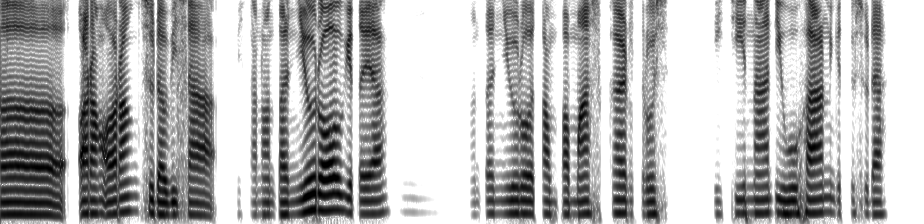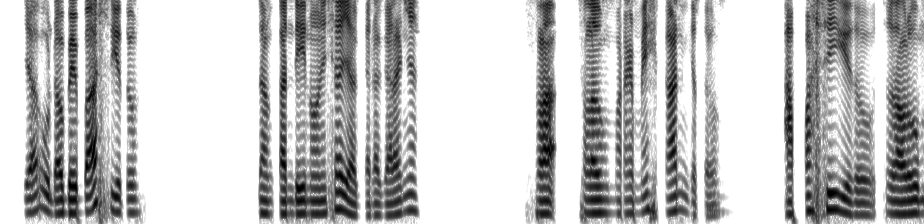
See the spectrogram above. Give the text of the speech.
eh orang-orang sudah bisa bisa nonton Euro gitu ya. Nonton Euro tanpa masker terus di Cina di Wuhan gitu sudah ya udah bebas gitu. Sedangkan di Indonesia ya gara-garanya sel- selalu meremehkan gitu. Apa sih gitu selalu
